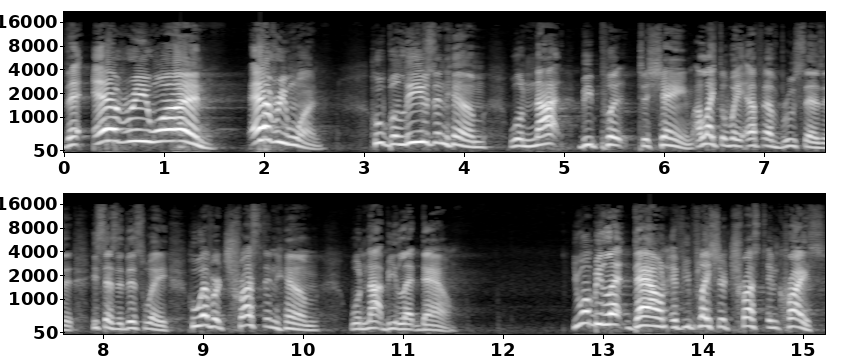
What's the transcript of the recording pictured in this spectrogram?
that everyone, everyone who believes in him will not be put to shame. I like the way F.F. Bruce says it. He says it this way Whoever trusts in him will not be let down. You won't be let down if you place your trust in Christ.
